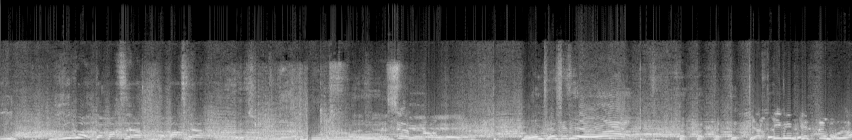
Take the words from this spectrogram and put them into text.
이, 이거 나 박스야 나 박스야 그렇지 아우, 됐어요. 예. 뭔 패스야! 야 티빙 패스 몰라?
